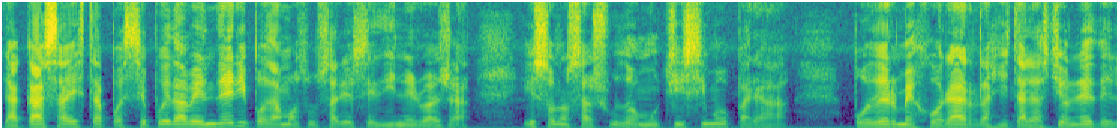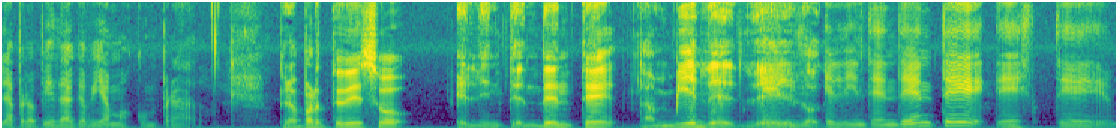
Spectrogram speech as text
la casa esta pues se pueda vender y podamos usar ese dinero allá. Eso nos ayudó muchísimo para poder mejorar las instalaciones de la propiedad que habíamos comprado. Pero aparte de eso, el intendente también le, el, intendente este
